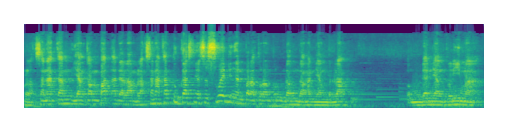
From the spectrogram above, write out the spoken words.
Melaksanakan yang keempat adalah melaksanakan tugasnya sesuai dengan peraturan perundang-undangan yang berlaku. Kemudian yang kelima,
